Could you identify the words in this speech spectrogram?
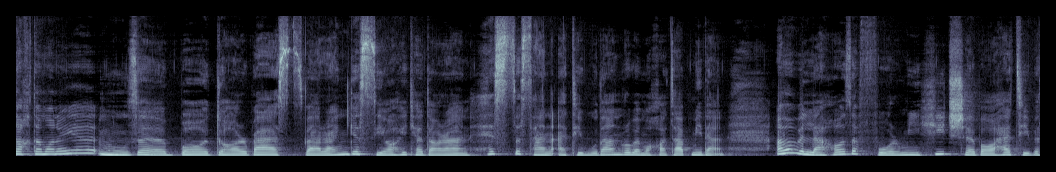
های موزه با داربست و رنگ سیاهی که دارن حس صنعتی بودن رو به مخاطب میدن. اما به لحاظ فرمی هیچ شباهتی به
